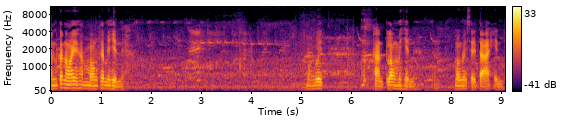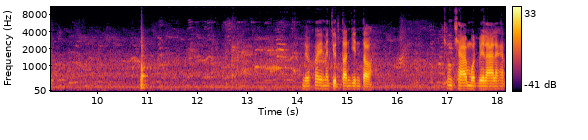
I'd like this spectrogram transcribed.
วันก็น้อยครับ มองแทบไม่เห็นเลยมองด้วยผ่านกล้องไม่เห็น มองด้วยสายตาเห็นอยู่เดี๋ยวค่อยมาจุดตอนเย็นต่อ ช่วงเช้าหมดเวลาแล้วครับ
